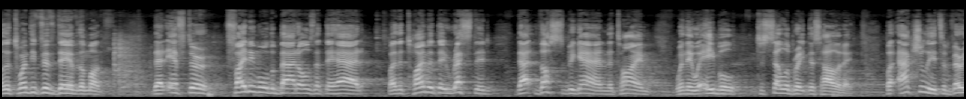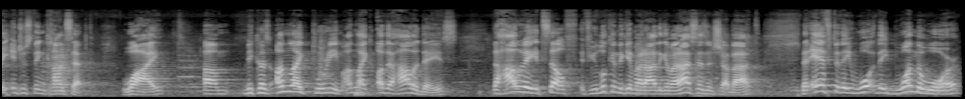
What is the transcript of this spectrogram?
on the 25th day of the month. That after fighting all the battles that they had, by the time that they rested, that thus began the time when they were able to celebrate this holiday. But actually, it's a very interesting concept. Why? Um, because unlike Purim, unlike other holidays, the holiday itself, if you look in the Gemara, the Gemara says in Shabbat that after they, wa- they won the war,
